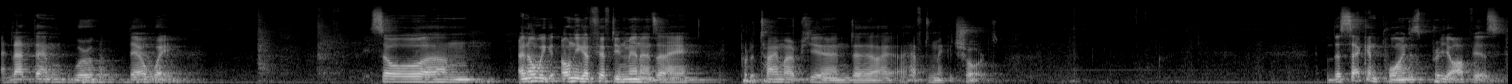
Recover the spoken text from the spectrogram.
and let them work their way. So um, I know we only got 15 minutes, and I put a timer up here, and uh, I, I have to make it short. The second point is pretty obvious.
